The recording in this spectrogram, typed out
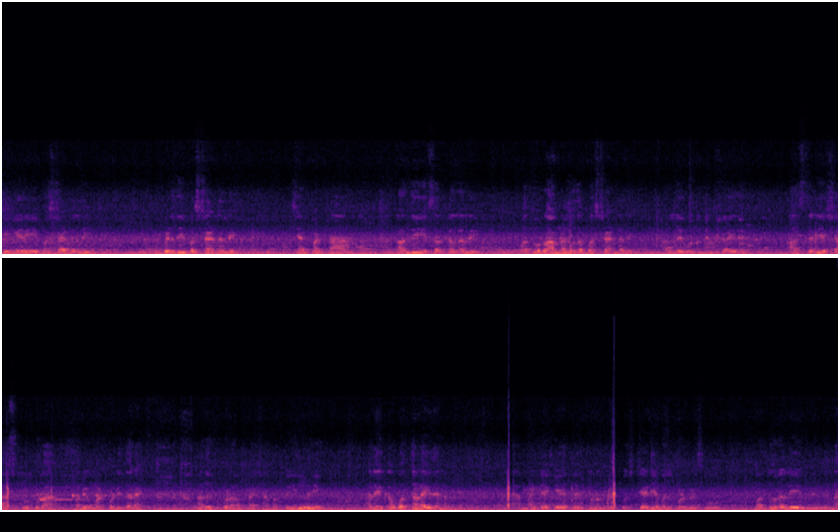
ಕೆಂಗೇರಿ ಬಸ್ ಸ್ಟ್ಯಾಂಡಲ್ಲಿ ಬಿಡದಿ ಬಸ್ ಸ್ಟ್ಯಾಂಡಲ್ಲಿ ಚನ್ನಪಟ್ಟಣ ಗಾಂಧಿ ಸರ್ಕಲ್ನಲ್ಲಿ ಮತ್ತು ರಾಮನಗರದ ಬಸ್ ಸ್ಟ್ಯಾಂಡ್ನಲ್ಲಿ. ಅಲ್ಲಿ ಒಂದು ನಿಮಿಷ ಇದೆ. ಆ ಸ್ಥಳೀಯ ಶಾಸಕರು ಕೂಡ ಮನವಿ ಮಾಡಿಕೊಂಡಿದ್ದಾರೆ. ಅದಕ್ಕೂ ಕೂಡ ಅವಕಾಶ. ಮತ್ತು ಇಲ್ಲಿ ಅನೇಕ ಒತ್ತಡ ಇದೆ ನಮಗೆ. ಮಂಡ್ಯಕ್ಕೆ ತೆಗೆದುಕೊಂಡು ಹೋಗಬೇಕು ಸ್ಟೇಡಿಯಮಲ್ಲಿ ಕೊಡಬೇಕು ಮದ್ದೂರಲ್ಲಿ ಇದನ್ನ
